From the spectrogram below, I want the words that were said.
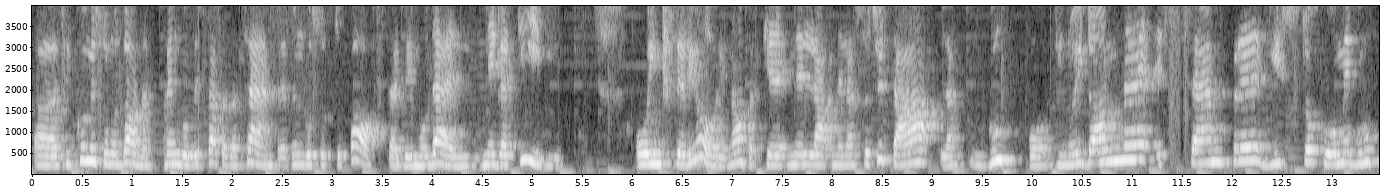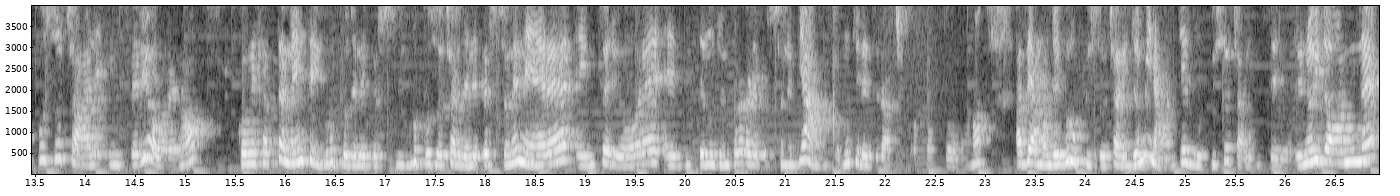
uh, siccome sono donna, vengo vessata da sempre, vengo sottoposta a dei modelli negativi o inferiori, no? perché nella, nella società la, il gruppo di noi donne è sempre visto come gruppo sociale inferiore, no? come esattamente il gruppo, pers- il gruppo, sociale delle persone nere è inferiore, è ritenuto inferiore alle persone bianche, inutile girarci troppo attorno, no? abbiamo dei gruppi sociali dominanti e gruppi sociali inferiori. Noi donne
